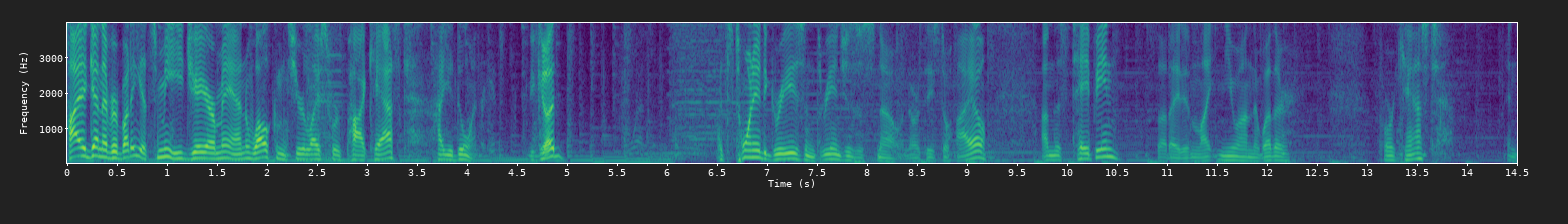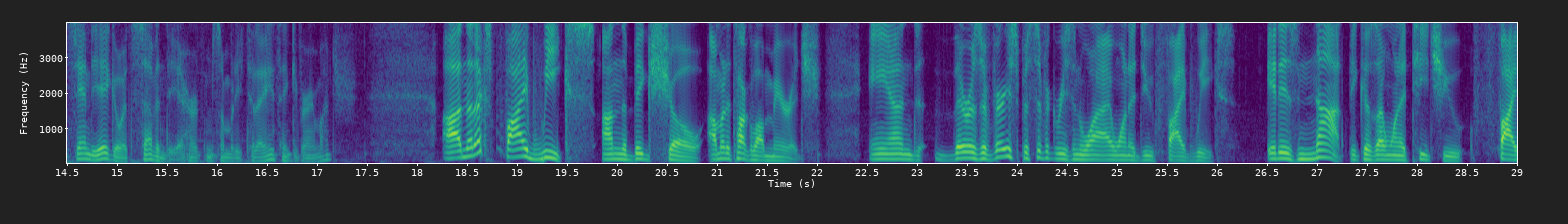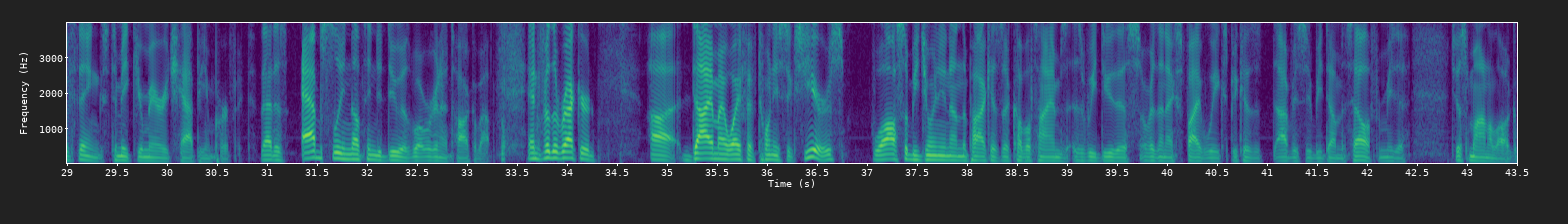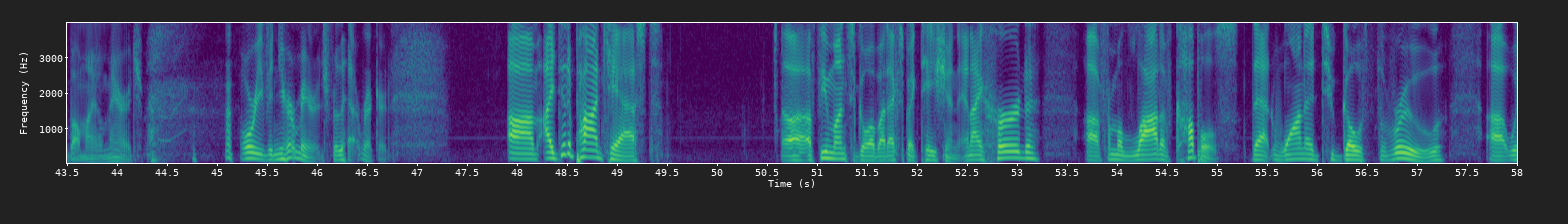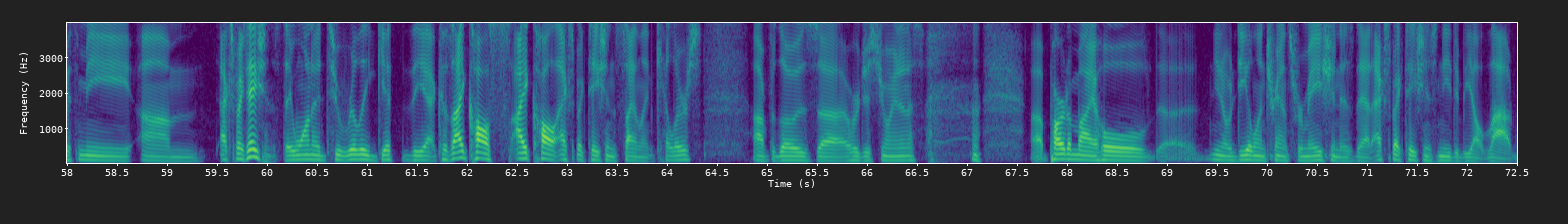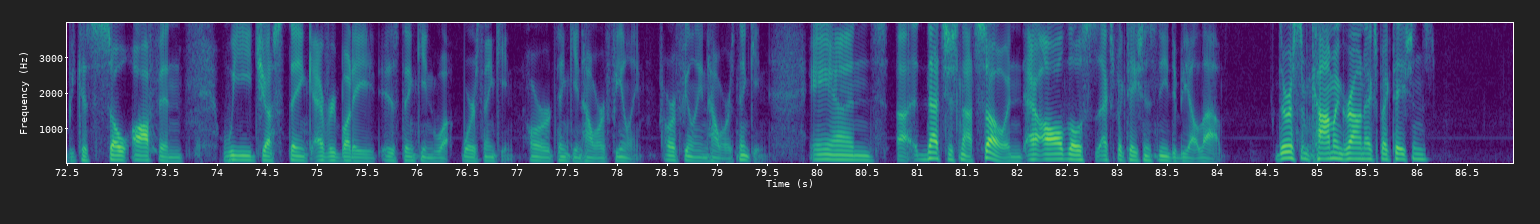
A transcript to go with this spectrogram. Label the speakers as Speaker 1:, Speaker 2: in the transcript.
Speaker 1: Hi again, everybody. It's me, J.R. Mann. Welcome to your Life's Work podcast. How you doing? You good? It's 20 degrees and three inches of snow in Northeast Ohio. On this taping, thought I'd enlighten you on the weather forecast. In San Diego, it's 70. I heard from somebody today. Thank you very much. Uh, in the next five weeks on the big show, I'm going to talk about marriage. And there is a very specific reason why I want to do five weeks. It is not because I want to teach you five things to make your marriage happy and perfect. That has absolutely nothing to do with what we're going to talk about. And for the record, uh, Di, my wife of 26 years, will also be joining on the podcast a couple times as we do this over the next five weeks because it obviously would be dumb as hell for me to just monologue about my own marriage or even your marriage for that record. Um, I did a podcast uh, a few months ago about expectation, and I heard uh, from a lot of couples that wanted to go through uh, with me um, expectations. They wanted to really get the because I call I call expectations silent killers. Uh, for those uh, who are just joining us, uh, part of my whole uh, you know deal in transformation is that expectations need to be out loud because so often we just think everybody is thinking what we're thinking or thinking how we're feeling or feeling how we're thinking, and uh, that's just not so. And all those expectations need to be out loud. There are some common ground expectations,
